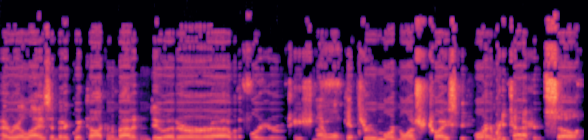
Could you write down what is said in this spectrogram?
I realize I better quit talking about it and do it, or uh, with a four-year rotation, I won't get through more than once or twice before I'm retired. So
